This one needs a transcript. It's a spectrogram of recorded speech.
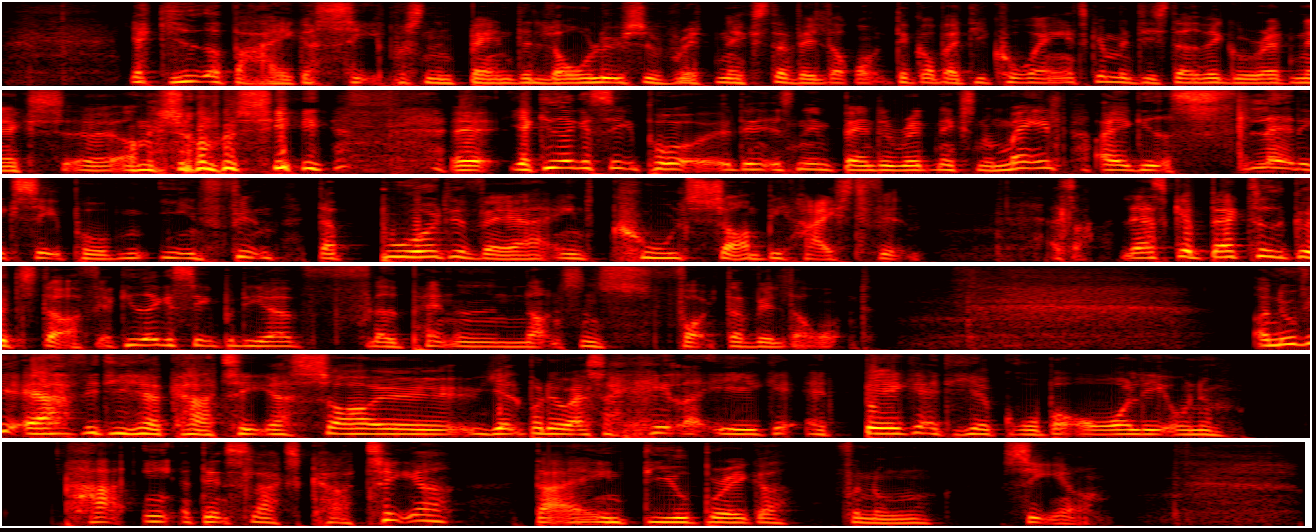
jeg gider bare ikke at se på sådan en bande lovløse rednecks, der vælter rundt. Det kan godt være, de er koreanske, men de er stadigvæk rednecks, øh, om jeg så må sige. Øh, jeg gider ikke at se på øh, den, sådan en bande rednecks normalt, og jeg gider slet ikke se på dem i en film, der burde være en cool zombie heist film. Altså, lad os get back to the good stuff. Jeg gider ikke at se på de her fladpandede nonsens folk, der vælter rundt. Og nu vi er ved de her karakterer, så øh, hjælper det jo altså heller ikke, at begge af de her grupper overlevende har en af den slags karakterer, der er en dealbreaker for nogle seere.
